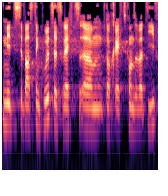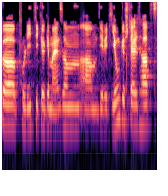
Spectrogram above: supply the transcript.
mit Sebastian Kurz als rechts, ähm, doch rechtskonservativer Politiker gemeinsam ähm, die Regierung gestellt hat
